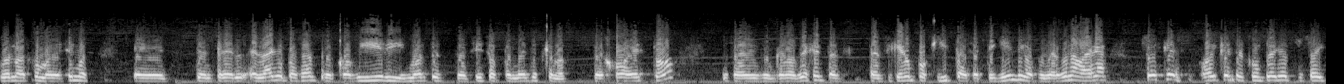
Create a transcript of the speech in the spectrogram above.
bueno, es como decimos, eh, entre el, el año pasado, entre el COVID y muertes así sorprendentes que nos dejó esto, o sea, que nos dejen tan, tan siquiera un poquito, cepillín, digo, pues de alguna manera, pues, hoy que, es- hoy que es el cumpleaños, pues hoy,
